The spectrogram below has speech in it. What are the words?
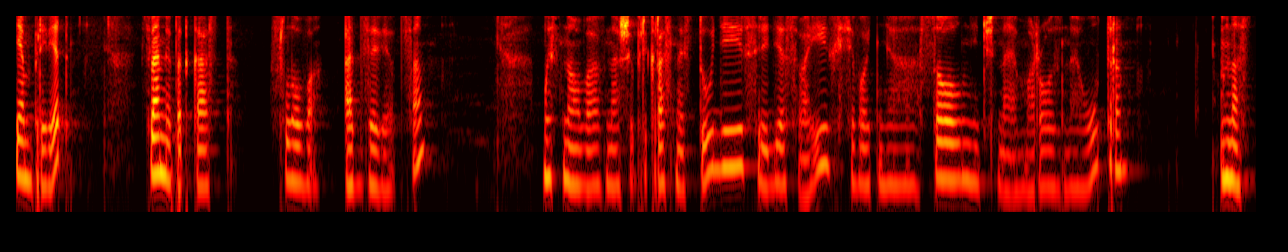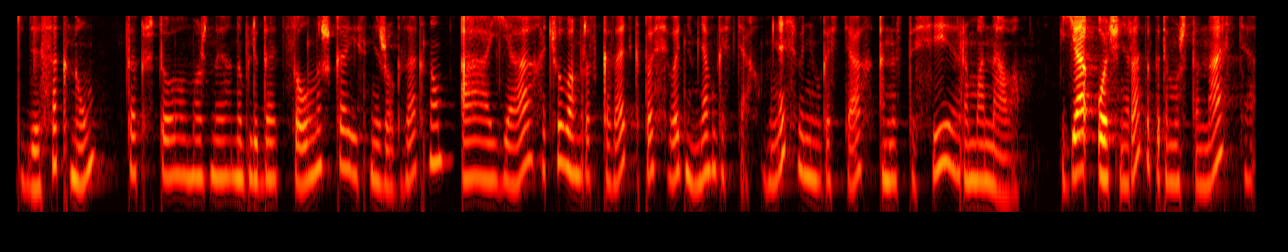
Всем привет! С вами подкаст «Слово отзовется». Мы снова в нашей прекрасной студии, в среде своих. Сегодня солнечное, морозное утро. У нас студия с окном, так что можно наблюдать солнышко и снежок за окном. А я хочу вам рассказать, кто сегодня у меня в гостях. У меня сегодня в гостях Анастасия Романова. Я очень рада, потому что Настя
